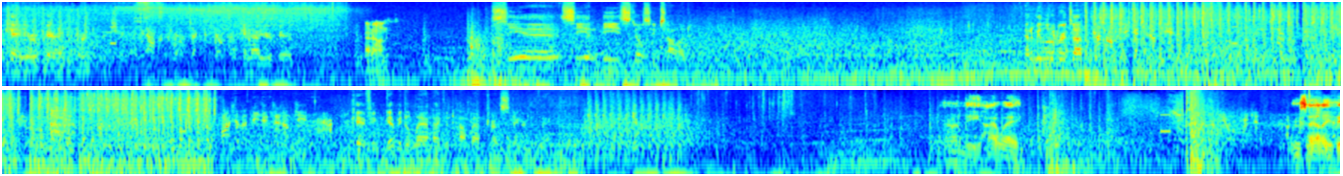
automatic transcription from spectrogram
Okay, you're repaired. Or, actually, right. Okay, now you're repaired. Right on. C, C and B still seem solid. Enemy little birds up. Okay, if you can get me to land, I can top out and try to stinger the thing. They're on the highway. Where's the LAV?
